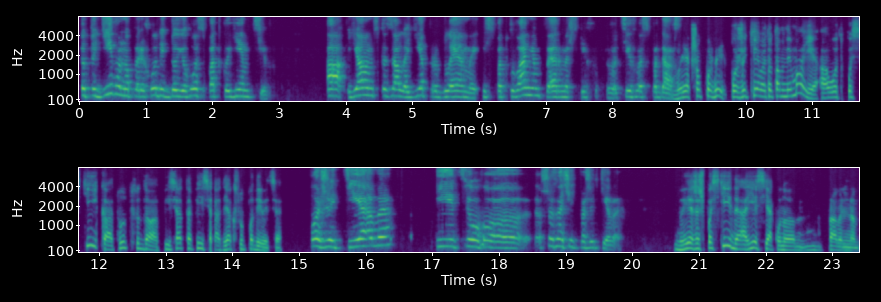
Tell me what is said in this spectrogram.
то тоді воно переходить до його спадкоємців. А я вам сказала, є проблеми із спадкуванням фермерських е, цих господарств. Ну, якщо пожиттєве, то там немає, а от постійка тут да, 50 на 50, як суд подивиться. пожиттєве і цього, що значить пожиттєве? Ну, є ж постійне, а є як воно правильно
